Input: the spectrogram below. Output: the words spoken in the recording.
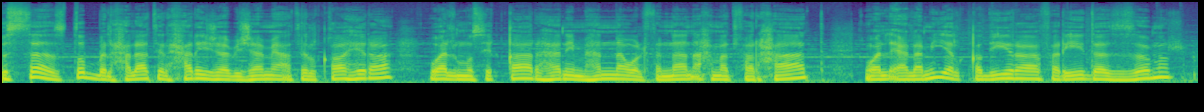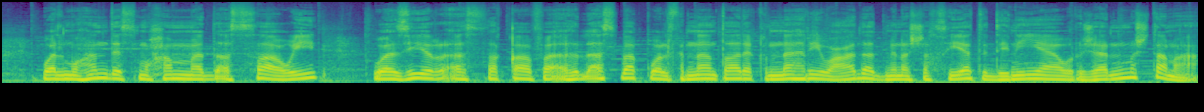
أستاذ طب الحالات الحرجة بجامعة القاهرة والموسيقار هاني مهنا والفنان أحمد فرحات والإعلامية القديرة فريدة الزمر والمهندس محمد الصاوي وزير الثقافة الأسبق والفنان طارق النهري وعدد من الشخصيات الدينية ورجال المجتمع.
